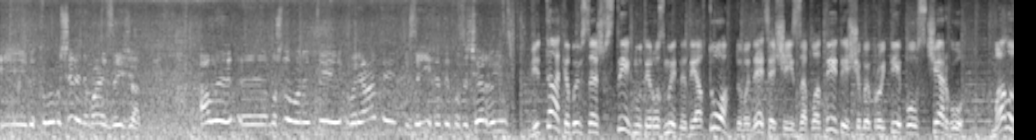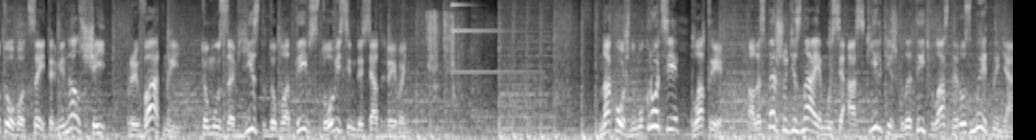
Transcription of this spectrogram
І легкові машини не мають заїжджати. Але е, можливо знайти варіанти і заїхати поза чергою. Відтак, аби все ж встигнути розмитнити авто, доведеться ще й заплатити, щоби пройти повз чергу. Мало того, цей термінал ще й приватний, тому за в'їзд доплатив 180 гривень. На кожному кроці плати. Але спершу дізнаємося, а скільки ж влетить власне розмитнення.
